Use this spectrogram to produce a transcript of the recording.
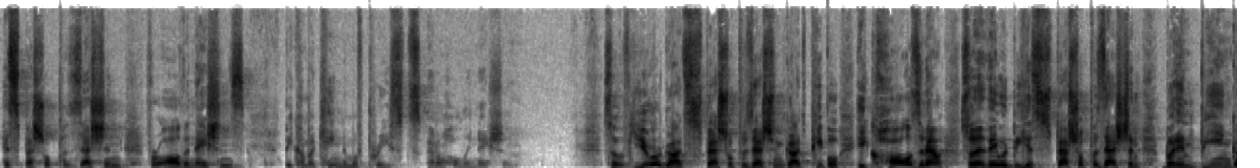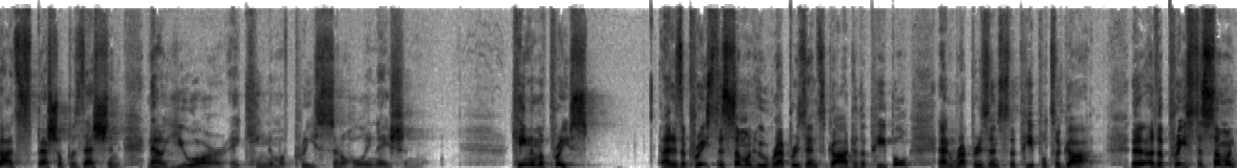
his special possession for all the nations become a kingdom of priests and a holy nation. So if you are God's special possession, God's people, He calls them out so that they would be His special possession. But in being God's special possession, now you are a kingdom of priests and a holy nation. Kingdom of priests. That is, a priest is someone who represents God to the people and represents the people to God. The, uh, the, priest is someone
